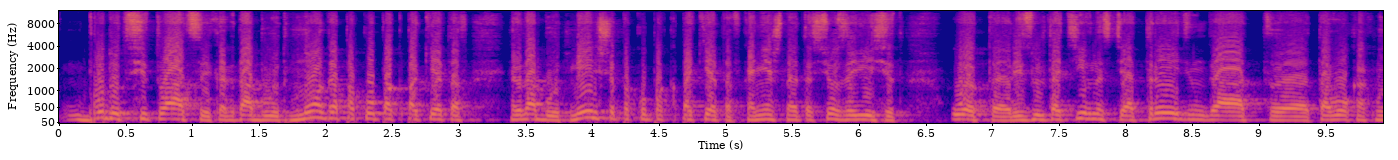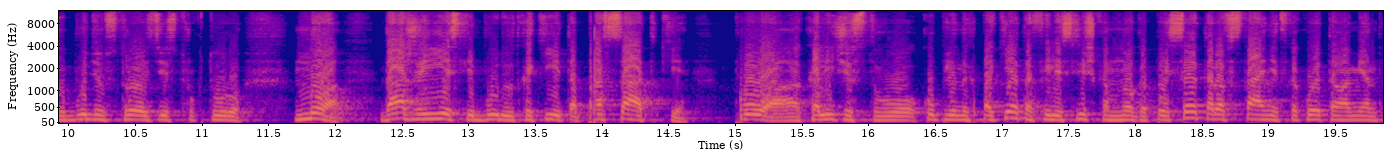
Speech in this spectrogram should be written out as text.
будут ситуации, когда будет много покупок пакетов, когда будет меньше покупок пакетов. Конечно, это все зависит от результативности, от трейдинга, от э, того, как мы будем строить здесь структуру. Но даже если будут какие-то просадки, по количеству купленных пакетов или слишком много пейсеттеров станет в какой-то момент,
